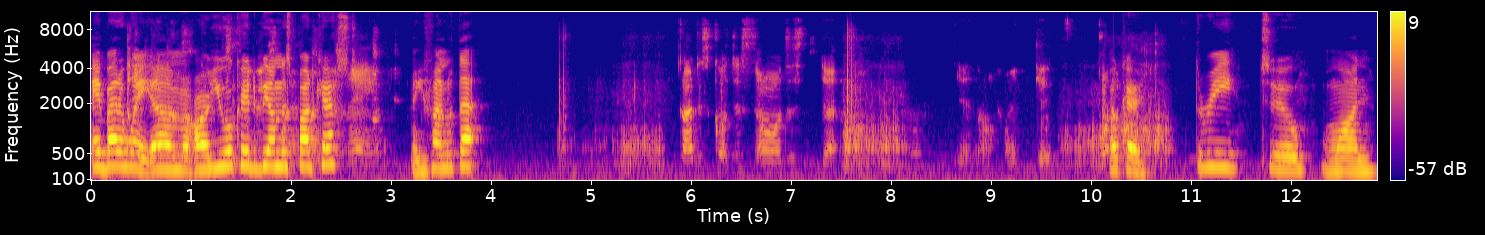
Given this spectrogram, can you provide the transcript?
Hey, by the way, um, are you okay to be on this podcast? Are you fine with that? I just got this. Oh, just yeah. Yeah, no, I get. Okay. Three, two, one.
